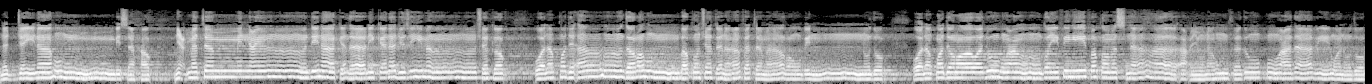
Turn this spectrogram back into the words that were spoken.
نجيناهم بسحر. نعمة من عندنا كذلك نجزي من شكر. ولقد أنذرهم بطشتنا فتماروا بالنذر. ولقد راودوه عن ضيفه فطمسنا أعينهم فذوقوا عذابي ونذر.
